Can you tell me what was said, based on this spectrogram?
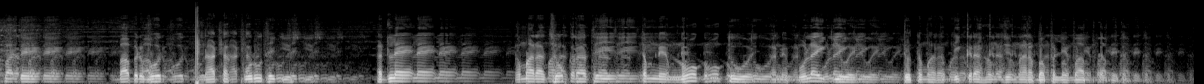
મહાશક્તિ બાબરભૂત બાબર ભૂત નાટક પૂરું થઈ ગયું એટલે અમારા છોકરાથી તમને નો ગમતું હોય અને બોલાઈ ગયું હોય તો તમારા દીકરા સમજી મારા બાપલે માફ કરી દેજો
